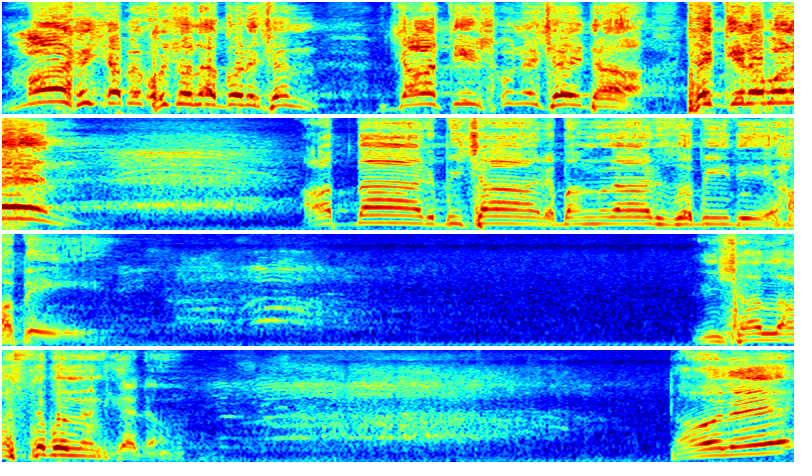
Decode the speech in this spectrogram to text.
মা হিসাবে ঘোষণা করেছেন? জাতি শুনেছে এটা। ঠিক কিনা বলেন? আপনার বিচার বাংলার জমিনে হবে। ইনশাল্লাহ আসতে বললেন কেন? তাহলে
